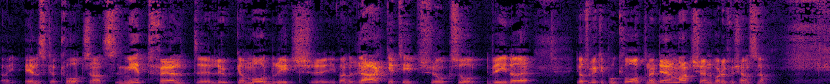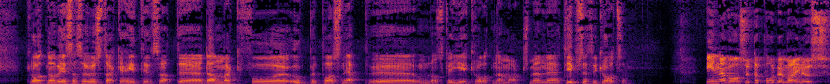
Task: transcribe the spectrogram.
jag älskar Kroatiens mittfält, eh, Luka Modric, eh, Ivan Rakitic och så vidare. Jag tror mycket på Kroaterna i den matchen. Vad har du för känsla? Kroaterna har visat sig urstarka hittills så att eh, Danmark får upp ett par snäpp om de ska ge Kroaterna en match. Men tipset till Kroatien. Innan vi avslutar podden Magnus.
